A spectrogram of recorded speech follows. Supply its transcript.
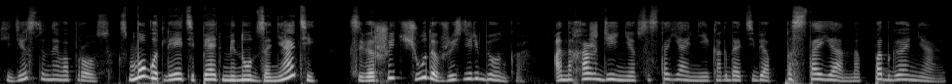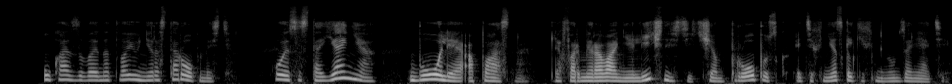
единственный вопрос. Смогут ли эти пять минут занятий совершить чудо в жизни ребенка? А нахождение в состоянии, когда тебя постоянно подгоняют, указывая на твою нерасторопность, такое состояние более опасно для формирования личности, чем пропуск этих нескольких минут занятий.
